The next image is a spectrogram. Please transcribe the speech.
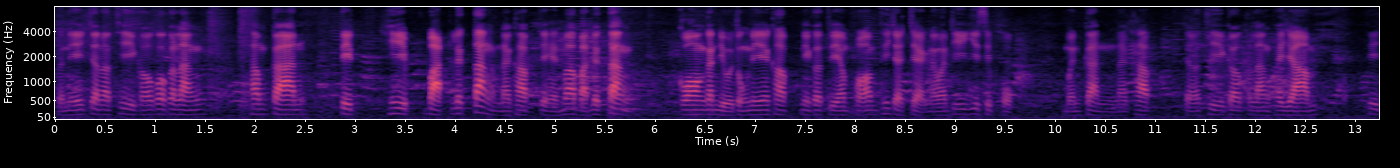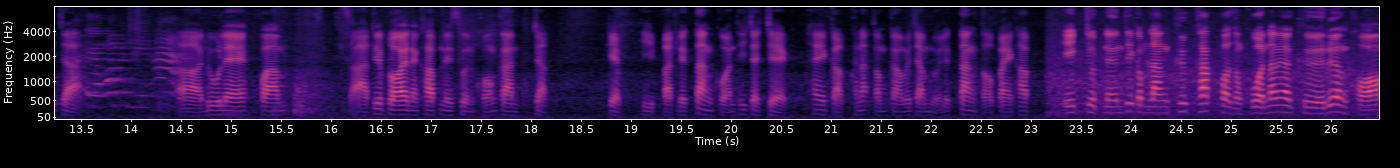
ตอนนี้เจ้าหน้าที่เขาก็กำลังทำการติดหีบบัตรเลือกตั้งนะครับ จะเห็นว่าบัตรเลือกตั้งกองกันอยู่ตรงนี้ครับ นี่ก็เตรียมพร้อมที่จะแจกในวันที่ 26 เหมือนกันนะครับ เจ้าหน้าที่ก็กำลังพยายามที่จะ ดูแลความสะอาดเรียบร้อยนะครับ ในส่วนของการจัดเก็บหีบบัตรเลือกตั้งก่อนที่จะแจกให้กับคณะกรรมการประจำหน่วยเลือกตั้งต่อไปครับ อีกจุดหนึ่งที่กำลังคึกคักพอสมควรนั่นก็คือเรื่องของ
